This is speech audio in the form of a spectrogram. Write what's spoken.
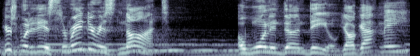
Here's what it is surrender is not a one and done deal. Y'all got me?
